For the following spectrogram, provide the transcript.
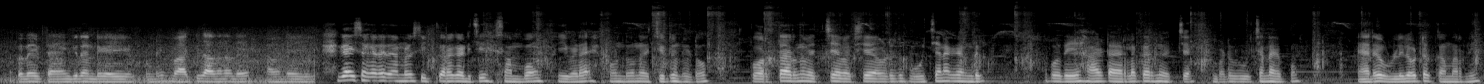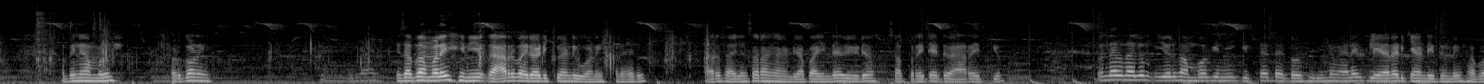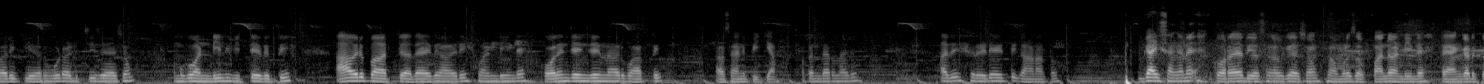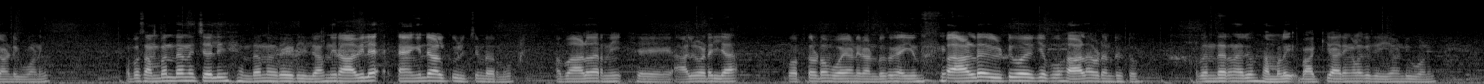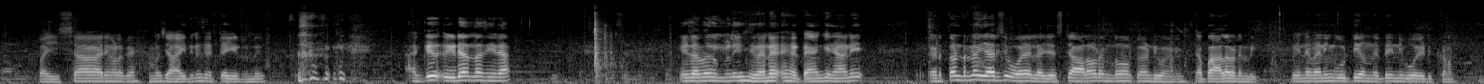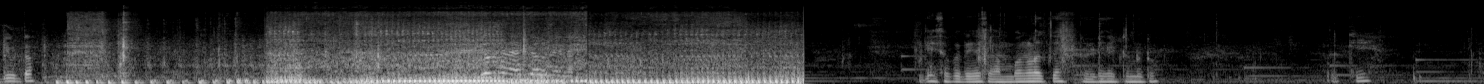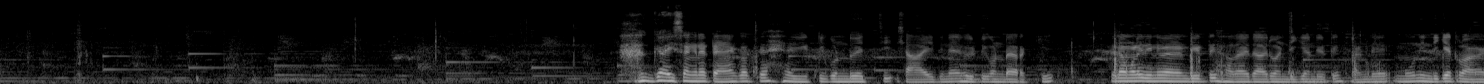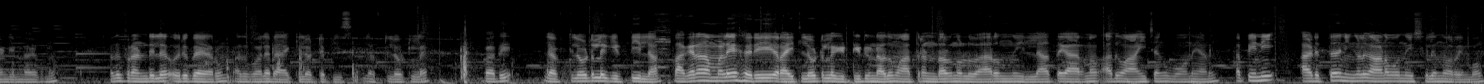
അപ്പോൾ ടാങ്കിൽ എന്റെ കയ്യിലുണ്ട് ബാക്കി സാധനം അതെ അവന്റെ കയ്യിൽ. ഗൈസ് അങ്ങനെ നമ്മൾ സ്റ്റിക്കറൊക്കെ അടിച്ച് സംഭവം ഇവിടെ കൊണ്ടുവന്ന് വെച്ചിട്ടുണ്ട് കേട്ടോ പുറത്തായിരുന്നു വെച്ചേ പക്ഷേ അവിടെ ഒരു പൂച്ചനൊക്കെ ഉണ്ട്. അപ്പോൾ ഇതേ ആ ടയറിലൊക്കെ ആയിരുന്നു വെച്ചേ. ഇവിടെ പൂച്ചണ്ടായപ്പോൾ നേരെ ഉള്ളിലോട്ട് വെക്കാൻ പറഞ്ഞു. അപ്പം പിന്നെ നമ്മൾ എടുക്കണേ ഇതപ്പോൾ നമ്മൾ ഇനി വേറൊരു പരിപാടിക്ക് വേണ്ടി പോവാണ്. അതായത് വേറെ സൈലൻസർ വാങ്ങാൻ വേണ്ടി. അപ്പോൾ അതിന്റെ വീഡിയോ സെപ്പറേറ്റ് ആയിട്ട് വേറെ ആയിരിക്കും. എന്തായിരുന്നാലും ഈ ഒരു സംഭവമൊക്കെ ഇനി കിട്ടട്ടെ കേട്ടോ ഇതിന്റെ മേലെ ക്ലിയർ അടിക്കാൻ വേണ്ടിയിട്ടുണ്ട്. അപ്പോൾ ആ ഒരു ക്ലിയറും കൂടെ അടിച്ച ശേഷം നമുക്ക് വണ്ടിയിൽ ഫിറ്റ് ചെയ്തിട്ട് ആ ഒരു പാർട്ട് അതായത് ആ ഒരു വണ്ടീന്റെ കോലം ചേഞ്ച് ചെയ്യുന്ന ഒരു പാർട്ട് അവസാനിപ്പിക്കാം. അപ്പോൾ എന്തായിരുന്നാലും അത് റെഡി ആയിട്ട് കാണാം കേട്ടോ ഗൈസ് അങ്ങനെ കുറേ ദിവസങ്ങൾക്ക് ശേഷം നമ്മൾ സൊഫാന്റെ വണ്ടീന്റെ ടാങ്ക് എടുക്കാൻ വേണ്ടി പോവാണ്. അപ്പോൾ സംഭവം എന്താണെന്ന് വെച്ചാൽ എന്താണെന്ന് ഒരു ഐഡിയ ഇല്ല. അന്ന് രാവിലെ ടാങ്കിന്റെ ആൾക്ക് വിളിച്ചിട്ടുണ്ടായിരുന്നു. അപ്പോൾ ആൾ പറഞ്ഞ് ആൾ ഇവിടെ ഇല്ല. പുറത്തോട്ടം പോയാണ് രണ്ടു ദിവസം കഴിയുന്നത് ആളുടെ വീട്ടിൽ ആൾ അവിടെ ഉണ്ട് കേട്ടോ അപ്പോൾ എന്തായിരുന്നാലും നമ്മൾ ബാക്കി കാര്യങ്ങളൊക്കെ ചെയ്യാൻ വേണ്ടി പോവാണ് പൈസ കാര്യങ്ങളൊക്കെ നമ്മൾ ഷാഹിദിനെ സെറ്റ് ആക്കിയിട്ടുണ്ട്. എനിക്ക് വീഡിയോ എന്നാ സീന? ഇതപ്പോൾ നമ്മൾ ഇവനെ ടാങ്ക് ഞാൻ എടുത്തോണ്ടെന്ന് വിചാരിച്ച് പോയല്ല ജസ്റ്റ് ആളവിടെ ഉണ്ടോ നോക്കാൻ വേണ്ടി പോയാണ്. അപ്പോൾ ആളവിടെ ഉണ്ട്. പിന്നെ ഇവനെയും കൂട്ടി വന്നിട്ട് ഇനി പോയി എടുക്കണം. എനിക്ക് വിട്ടോ? ഗൈസ് അപ്പോൾ ഇതേ സംഭവങ്ങളൊക്കെ റെഡി ആയിട്ടുണ്ട് കേട്ടോ ഓക്കെ ഗൈസ് അങ്ങനെ ടാങ്കൊക്കെ വീട്ടിൽ കൊണ്ടുവച്ച് ഷാഹിദിനെ വീട്ടിൽ കൊണ്ട് ഇറക്കി പിന്നെ നമ്മൾ ഇതിന് വേണ്ടിയിട്ട് അതായത് ആ ഒരു വണ്ടിക്ക് വേണ്ടിയിട്ട് രണ്ട് മൂന്ന് ഇൻഡിക്കേറ്റർ വാങ്ങാൻ വേണ്ടിയിട്ടുണ്ടായിരുന്നു അത് ഫ്രണ്ടിൽ ഒരു പെയറും അതുപോലെ ബാക്കിൽ ഒറ്റ പീസ് ലെഫ്റ്റിലോട്ടുള്ള അപ്പോൾ അത് ലെഫ്റ്റിലോട്ടുള്ള കിട്ടിയില്ല. പകരം നമ്മൾ ഒരു റൈറ്റിലോട്ടുള്ള കിട്ടിയിട്ടുണ്ട്. അത് മാത്രമേ ഉണ്ടായിരുന്നുള്ളൂ. വേറെ ഒന്നും ഇല്ലാത്ത കാരണം അത് വാങ്ങിച്ചങ്ങ് പോകുന്നതാണ് അപ്പോൾ ഇനി അടുത്ത നിങ്ങൾ കാണാൻ പോകുന്ന വിഷയം എന്ന് പറയുമ്പോൾ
